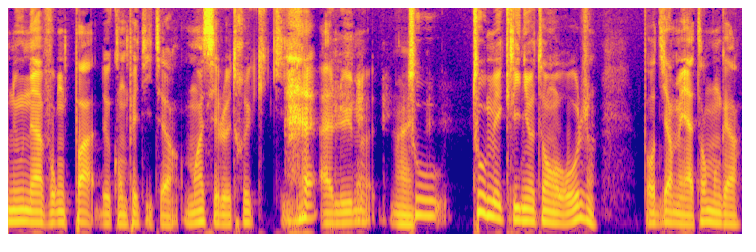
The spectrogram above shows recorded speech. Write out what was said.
Nous n'avons pas de compétiteurs. Moi, c'est le truc qui allume Ouais. tous tous mes clignotants au rouge pour dire mais attends mon gars,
